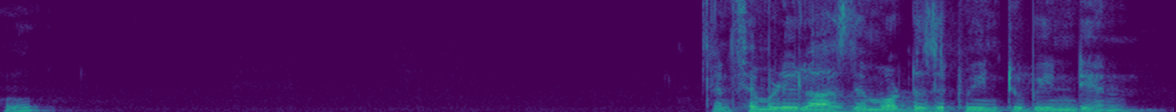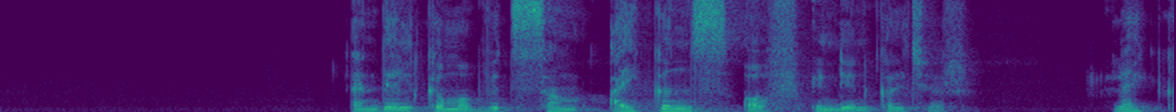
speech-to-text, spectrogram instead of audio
Hmm? And somebody will ask them, What does it mean to be Indian? And they'll come up with some icons of Indian culture, like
